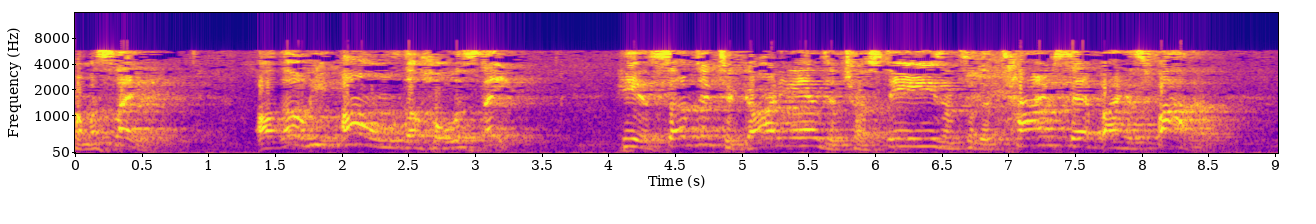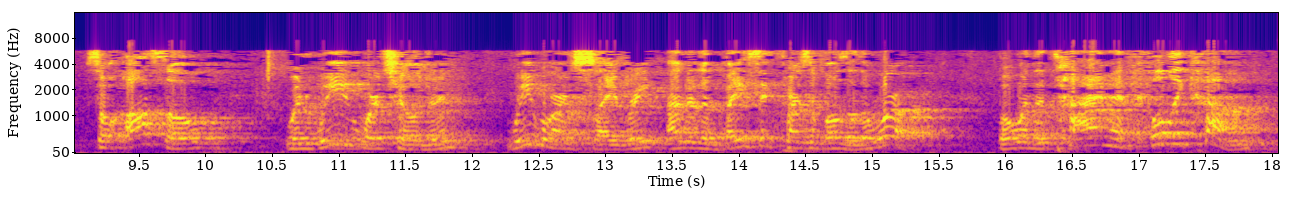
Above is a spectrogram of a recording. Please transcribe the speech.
from a slave, although he owns the whole estate. He is subject to guardians and trustees until the time set by his father. So also, when we were children, we were in slavery under the basic principles of the world. But when the time had fully come,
